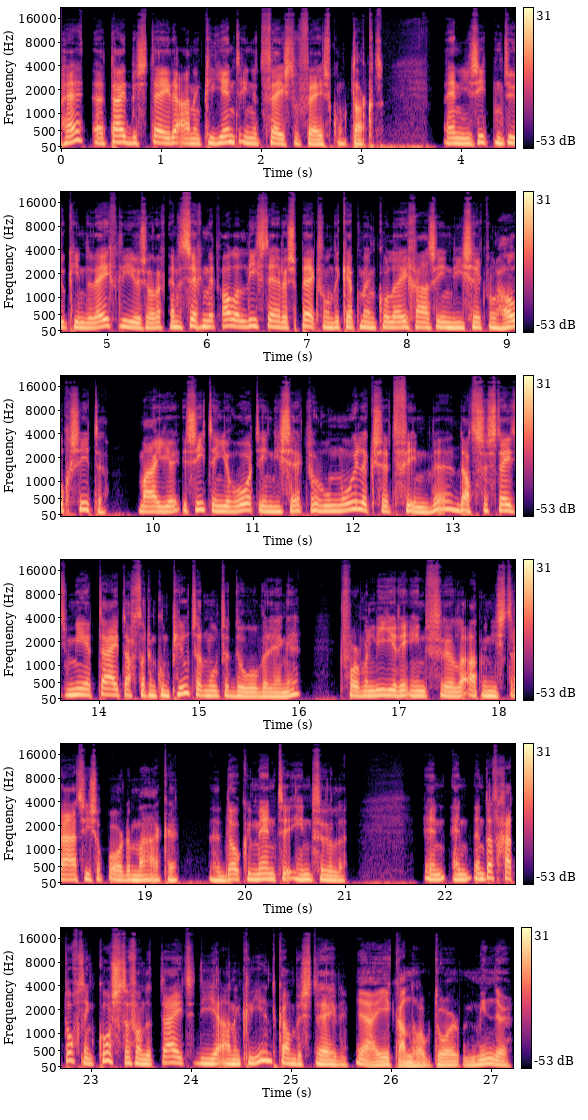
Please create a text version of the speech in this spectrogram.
hè, eh, tijd besteden aan een cliënt in het face-to-face contact. En je ziet natuurlijk in de reguliere zorg, en dat zeg ik met alle liefde en respect, want ik heb mijn collega's in die sector hoog zitten. Maar je ziet en je hoort in die sector hoe moeilijk ze het vinden dat ze steeds meer tijd achter een computer moeten doorbrengen. Formulieren invullen, administraties op orde maken, eh, documenten invullen. En, en, en dat gaat toch ten koste van de tijd die je aan een cliënt kan besteden. Ja, je kan er ook door minder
